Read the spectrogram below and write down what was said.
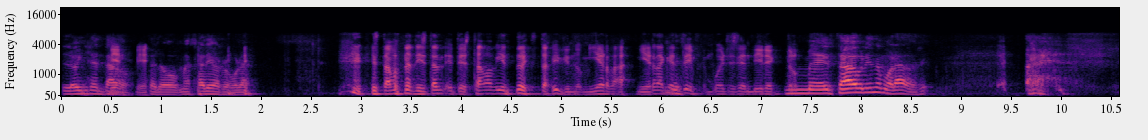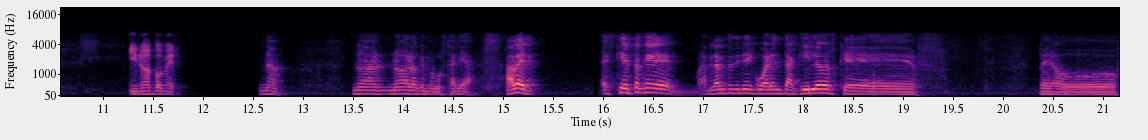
Lo he intentado, Bien, bien. pero me ha salido regular. Estaba a una distancia, te estaba viendo y estaba diciendo mierda, mierda que te mueres en directo. Me estaba poniendo morado, sí. Y no a comer. No, no, no a lo que me gustaría. A ver, es cierto que Atlanta tiene 40 kilos que... Pero...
